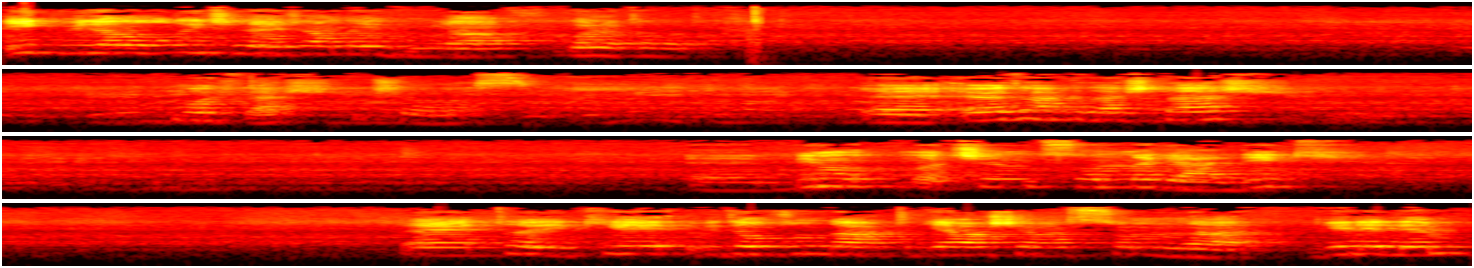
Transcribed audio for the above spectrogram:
İlk videom olduğu için heyecanlıydım ya. Gol atamadık. Boş ver. Bir şey olmaz. Ee, evet arkadaşlar. Ee, bir ma- maçın sonuna geldik. Ve tabii ki videomuzun da artık yavaş yavaş sonuna gelelim.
